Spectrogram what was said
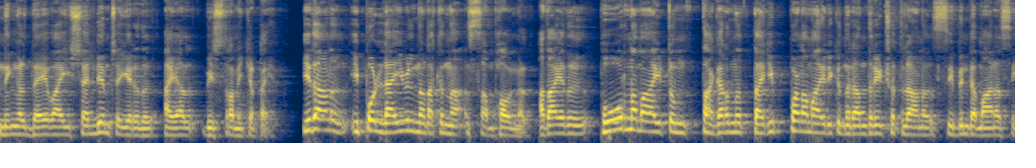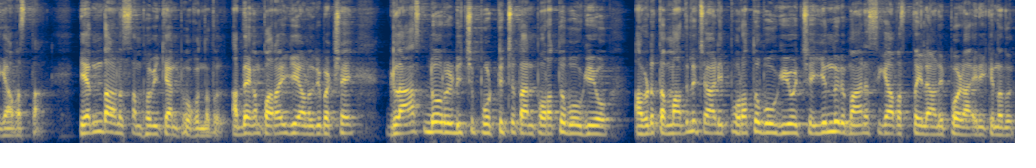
നിങ്ങൾ ദയവായി ശല്യം ചെയ്യരുത്. അയാൾ വിശ്രമിക്കട്ടെ. ഇതാണ് ഇപ്പോൾ ലൈവിൽ നടക്കുന്ന സംഭവങ്ങൾ. അതായത് പൂർണമായിട്ടും തകർന്ന് തരിപ്പണമായിരിക്കുന്ന ഒരു അന്തരീക്ഷത്തിലാണ് സിബിന്റെ മാനസികാവസ്ഥ. എന്താണ് സംഭവിക്കാൻ പോകുന്നത്? അദ്ദേഹം പറയുകയാണ് ഒരുപക്ഷെ ഗ്ലാസ് ഡോർ ഇടിച്ച് പൊട്ടിച്ച് താൻ പുറത്തു പോവുകയോ അവിടുത്തെ മതിൽ ചാടി പുറത്തു പോവുകയോ ചെയ്യുന്നൊരു മാനസികാവസ്ഥയിലാണ് ഇപ്പോഴായിരിക്കുന്നത്.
